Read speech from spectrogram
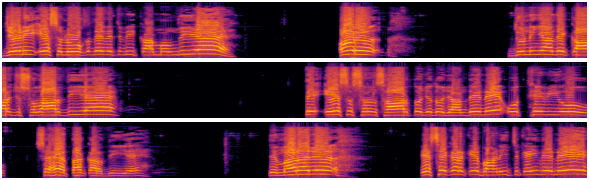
ਜਿਹੜੀ ਇਸ ਲੋਕ ਦੇ ਵਿੱਚ ਵੀ ਕੰਮ ਆਉਂਦੀ ਹੈ। ਔਰ ਦੁਨੀਆ ਦੇ ਕਾਰਜ ਸਵਾਰਦੀ ਹੈ ਤੇ ਇਸ ਸੰਸਾਰ ਤੋਂ ਜਦੋਂ ਜਾਂਦੇ ਨੇ, ਉੱਥੇ ਵੀ ਉਹ ਸਹਾਇਤਾ ਕਰਦੀ ਹੈ ਤੇ ਮਹਾਰਾਜ, ਇਸੇ ਕਰਕੇ ਬਾਣੀ ਚ ਕਹਿੰਦੇ ਨੇ,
